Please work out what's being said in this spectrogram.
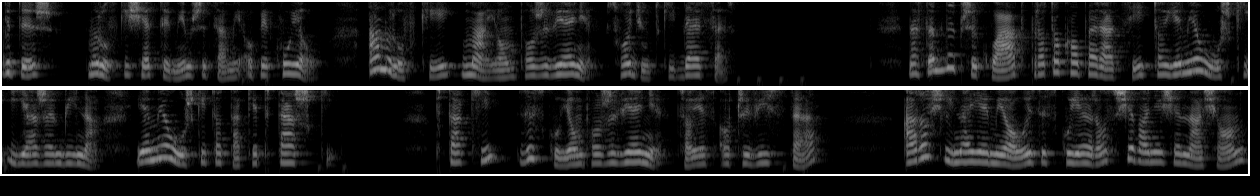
gdyż mrówki się tymi mszycami opiekują, a mrówki mają pożywienie, słodziutki deser. Następny przykład protokooperacji to jemiołuszki i jarzębina. Jemiołuszki to takie ptaszki. Ptaki zyskują pożywienie, co jest oczywiste, a roślina jemioły zyskuje rozsiewanie się nasion,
